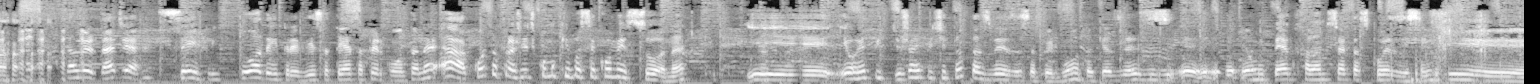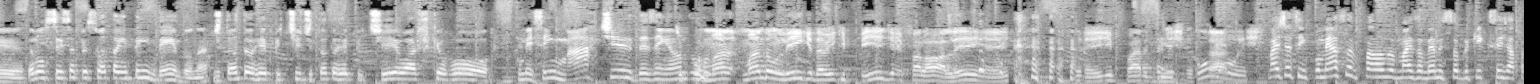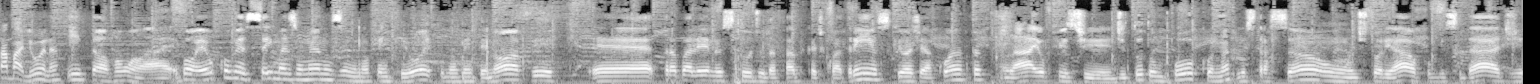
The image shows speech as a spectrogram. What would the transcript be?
Na verdade, é sempre, em toda entrevista tem essa pergunta, né? Ah, conta pra gente como que você começou, né? E eu, repeti, eu já repeti tantas vezes essa pergunta que às vezes é, eu, eu me pego falando certas coisas assim que eu não sei se a pessoa tá entendendo, né? De tanto eu repetir, de tanto eu repetir, eu acho que eu vou. Comecei em Marte desenhando. Tipo, manda, manda um link da Wikipedia e fala, ó, leia aí. E aí, para de. Burros. Mas assim, começa falando mais ou menos sobre o que, que você já trabalhou, né? Então, vamos lá. Bom, eu comecei mais ou menos em 98, 99. É, trabalhei no estúdio da fábrica de quadrinhos, que hoje é a Quanta. Lá eu fiz de, de tudo um pouco, né? Ilustração, editorial, publicidade,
